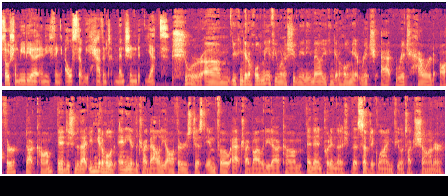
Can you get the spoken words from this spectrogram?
social media, anything else that we haven't mentioned yet? Sure. Um, you can get a hold of me if you want to shoot me an email. You can get a hold of me at rich at richhowardauthor.com. In addition to that, you can get a hold of any of the Tribality authors, just info at tribality.com, and then put in the, the subject line if you want to talk to Shawn or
